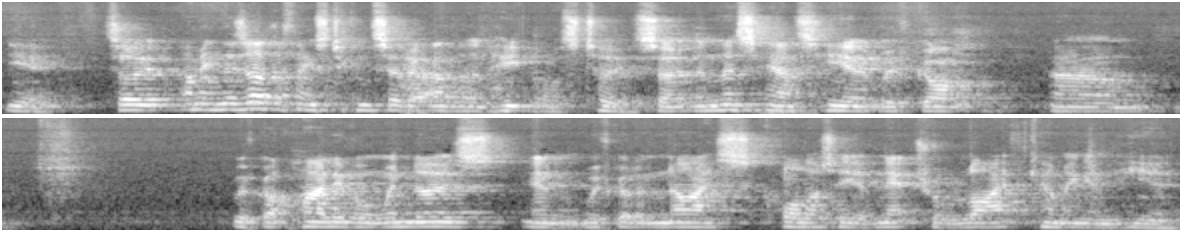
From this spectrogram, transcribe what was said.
yeah. So I mean, there's other things to consider other than heat loss too. So in this house here, we've got um, we've got high level windows and we've got a nice quality of natural light coming in here.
